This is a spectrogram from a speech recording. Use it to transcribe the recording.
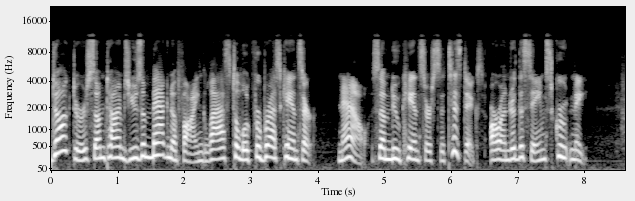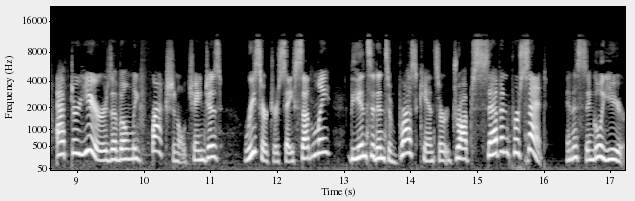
Doctors sometimes use a magnifying glass to look for breast cancer. Now, some new cancer statistics are under the same scrutiny. After years of only fractional changes, researchers say suddenly the incidence of breast cancer dropped 7% in a single year.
